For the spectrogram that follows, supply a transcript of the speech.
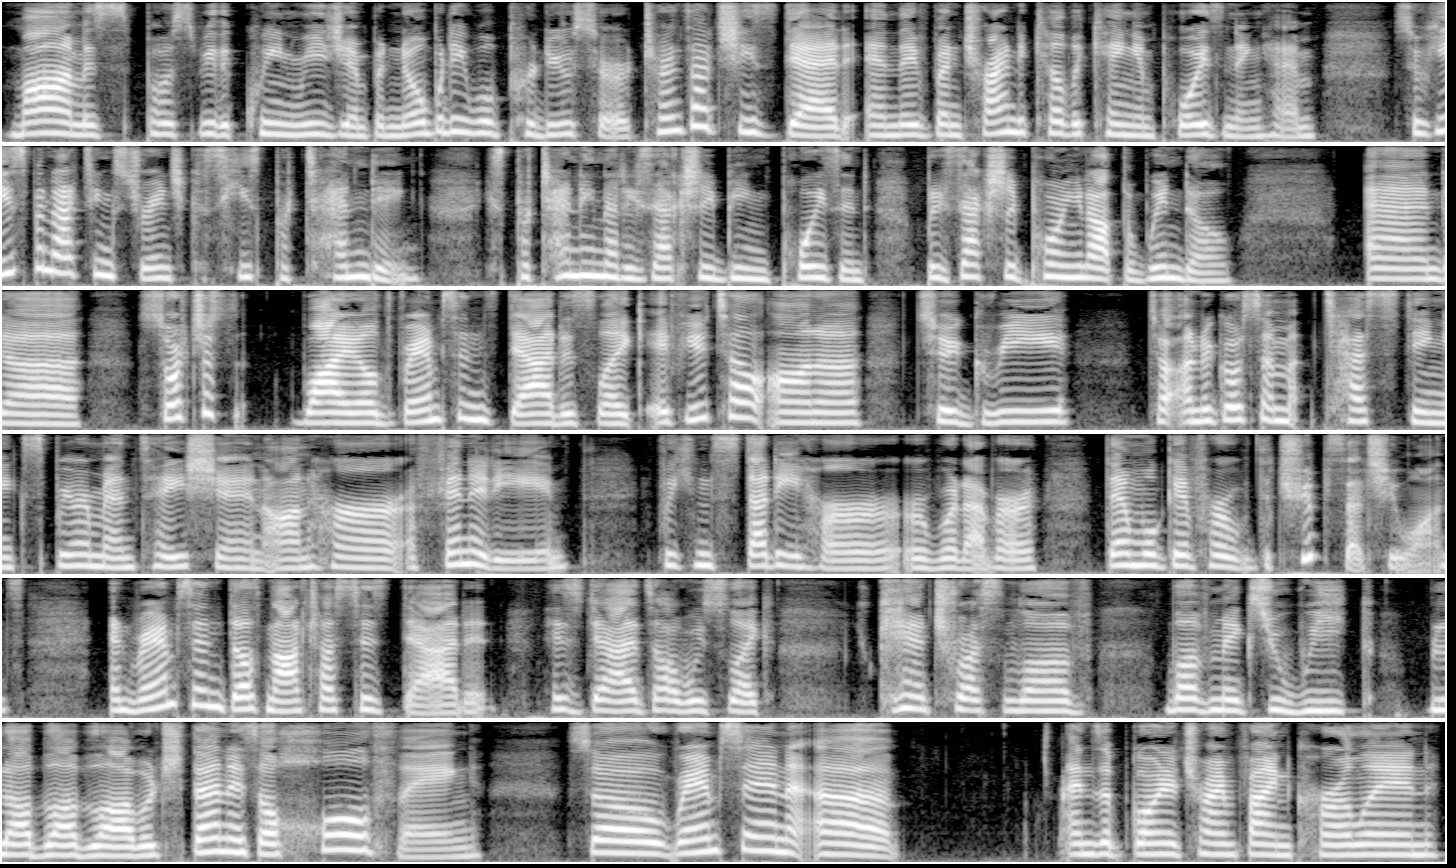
mom is supposed to be the queen regent but nobody will produce her. Turns out she's dead and they've been trying to kill the king and poisoning him. So he's been acting strange because he's pretending. He's pretending that he's actually being poisoned but he's actually pouring it out the window. And uh sorcha's wild ramson's dad is like if you tell anna to agree to undergo some testing experimentation on her affinity if we can study her or whatever, then we'll give her the troops that she wants. And Ramson does not trust his dad. His dad's always like, you can't trust love. Love makes you weak, blah, blah, blah, which then is a whole thing. So Ramson uh, ends up going to try and find Curlin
